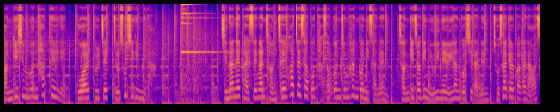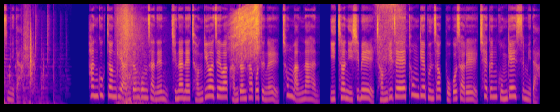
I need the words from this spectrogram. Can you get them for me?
전기신문 핫클릭 9월 둘째 주 소식입니다. 지난해 발생한 전체 화재 사고 5건 중 1건 이상은 전기적인 요인에 의한 것이라는 조사 결과가 나왔습니다. 한국전기안전공사는 지난해 전기화재와 감전사고 등을 총 망라한 2021 전기재해 통계 분석 보고서를 최근 공개했습니다.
